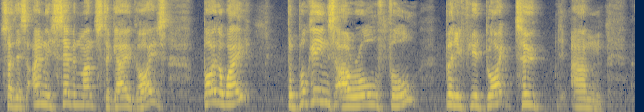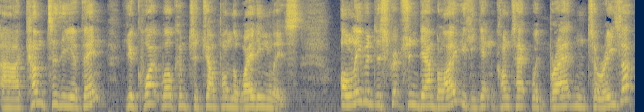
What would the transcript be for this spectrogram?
So there's only seven months to go, guys. By the way, the bookings are all full, but if you'd like to um, uh, come to the event, you're quite welcome to jump on the waiting list. I'll leave a description down below. You can get in contact with Brad and Teresa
